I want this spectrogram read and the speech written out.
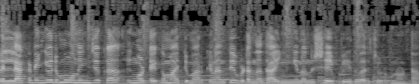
ബെല്ലാക്കണമെങ്കിൽ ഒരു മൂന്നിഞ്ചൊക്കെ ഇങ്ങോട്ടേക്ക് മാറ്റി മാർക്കണം എന്നിട്ട് ഇവിടെ നിന്ന് ഇങ്ങനെ ഒന്ന് ഷേപ്പ് ചെയ്ത് വരച്ചു കൊടുക്കണം കേട്ടോ.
